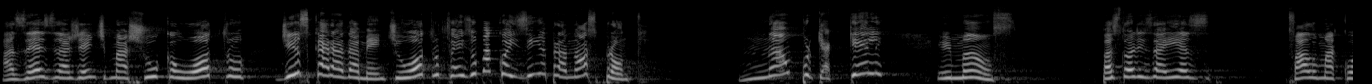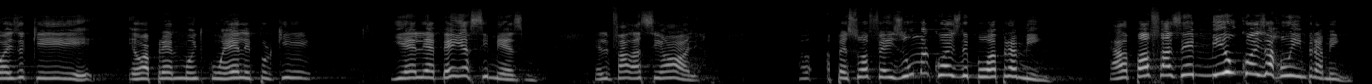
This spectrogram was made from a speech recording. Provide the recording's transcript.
Às vezes a gente machuca o outro descaradamente. O outro fez uma coisinha para nós, pronto. Não, porque aquele. Irmãos, pastor Isaías fala uma coisa que eu aprendo muito com ele, porque e ele é bem assim mesmo. Ele fala assim: olha, a pessoa fez uma coisa de boa para mim. Ela pode fazer mil coisas ruins para mim.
